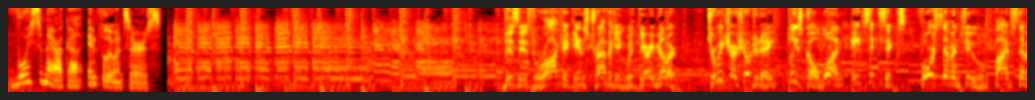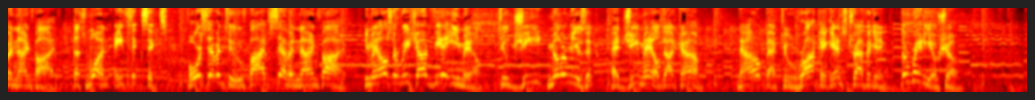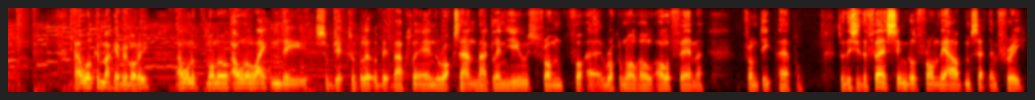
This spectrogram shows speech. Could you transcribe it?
Voice America Influencers. This is Rock Against Trafficking with Gary Miller. To reach our show today, please call 1 866 472 5795. That's 1 866 472 5795. You may also reach out via email to gmillermusic at gmail.com. Now back to Rock Against Trafficking, the radio show. Uh, welcome back, everybody. I want to I want to lighten the subject up a little bit by playing the Roxanne by Glenn Hughes from uh, Rock and Roll Hall, Hall of Famer from Deep Purple. So this is the first single from the album Set Them Free,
